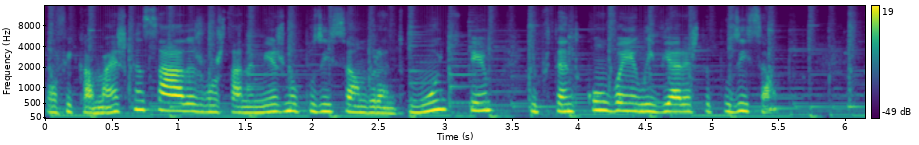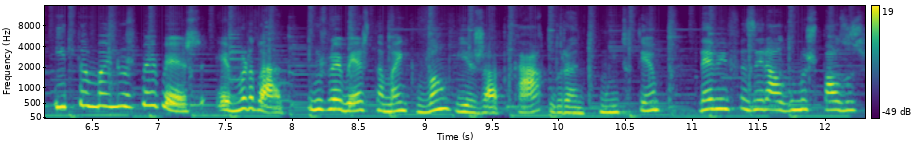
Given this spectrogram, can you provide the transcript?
Vão ficar mais cansadas, vão estar na mesma posição durante muito tempo e, portanto, convém aliviar esta posição. E também nos bebés, é verdade, os bebés também que vão viajar de carro durante muito tempo devem fazer algumas pausas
